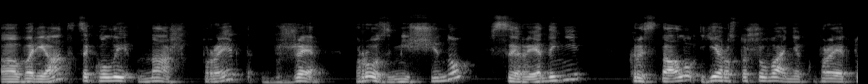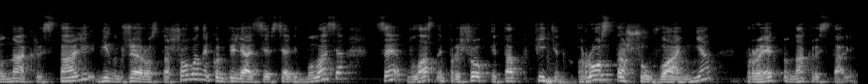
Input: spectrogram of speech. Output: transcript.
варіант, це коли наш проект вже розміщено всередині кристалу. Є розташування проекту на кристалі, він вже розташований, компіляція вся відбулася. Це, власне, пройшов етап фітінг, розташування проекту на кристалі.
